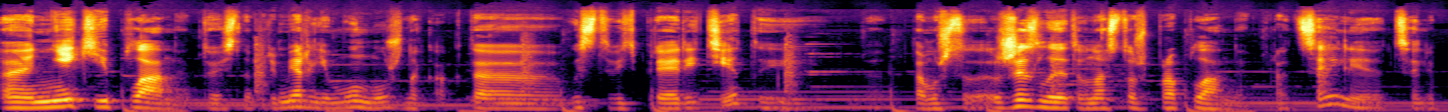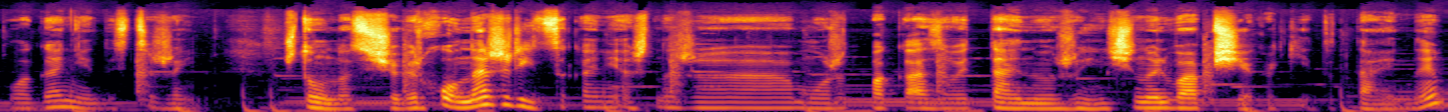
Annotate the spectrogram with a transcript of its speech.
э, некие планы. То есть, например, ему нужно как-то выставить приоритеты, да, потому что жезлы это у нас тоже про планы, про цели, целеполагание и достижения. Что у нас еще? Верховная жрица, конечно же, может показывать тайную женщину или вообще какие-то тайны.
